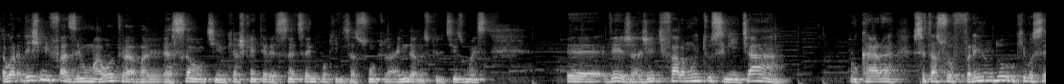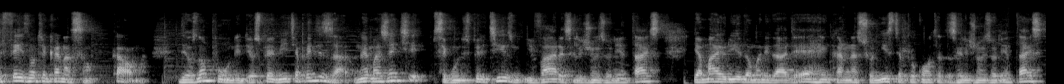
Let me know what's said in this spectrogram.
Agora, deixe-me fazer uma outra avaliação, Tinho, que acho que é interessante, sair um pouquinho desse assunto ainda no Espiritismo, mas é, veja, a gente fala muito o seguinte: ah, o cara, você está sofrendo o que você fez na outra encarnação. Calma, Deus não pune, Deus permite aprendizado, né? Mas a gente, segundo o Espiritismo e várias religiões orientais, e a maioria da humanidade é reencarnacionista por conta das religiões orientais,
